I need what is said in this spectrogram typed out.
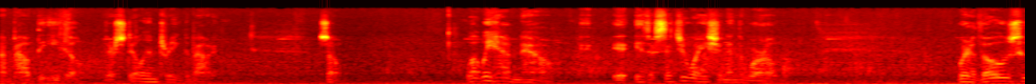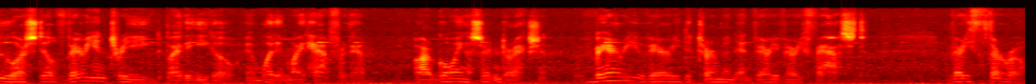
about the ego. They're still intrigued about it. So, what we have now is a situation in the world where those who are still very intrigued by the ego and what it might have for them are going a certain direction. Very, very determined and very, very fast. Very thorough.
